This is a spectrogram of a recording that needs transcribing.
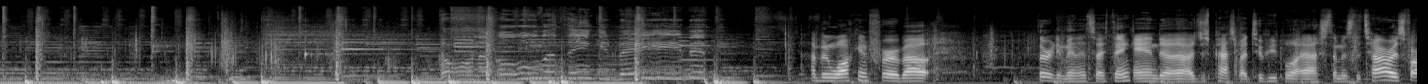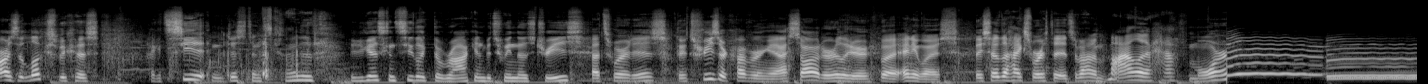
Don't wanna overthink it, baby. I've been walking for about 30 minutes, I think, and uh, I just passed by two people. I asked them, is the tower as far as it looks? Because I could see it in the distance, kind of. You guys can see like the rock in between those trees. That's where it is. The trees are covering it. I saw it earlier, but anyways, they said the hike's worth it. It's about a mile and a half more.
